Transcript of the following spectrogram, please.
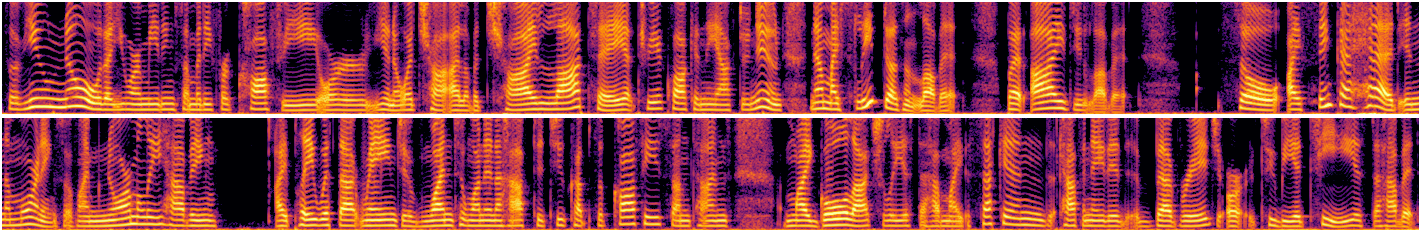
So if you know that you are meeting somebody for coffee or, you know, a chai, I love a chai latte at three o'clock in the afternoon. Now my sleep doesn't love it, but I do love it. So I think ahead in the morning. So if I'm normally having I play with that range of one to one and a half to two cups of coffee. Sometimes my goal actually is to have my second caffeinated beverage or to be a tea, is to have it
